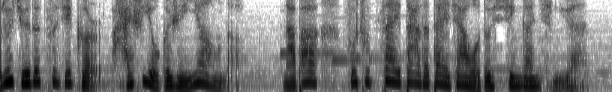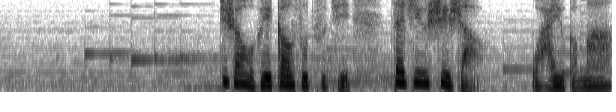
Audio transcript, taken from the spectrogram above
就觉得自己个儿还是有个人样的，哪怕付出再大的代价，我都心甘情愿。至少我可以告诉自己，在这个世上，我还有个妈。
